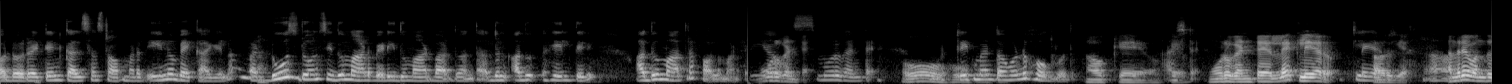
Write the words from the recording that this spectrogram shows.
ಅವ್ರು ರೆಟಿನ್ ಕೆಲಸ ಸ್ಟಾಪ್ ಮಾಡೋದು ಏನೂ ಬೇಕಾಗಿಲ್ಲ. ಬಟ್ ಡೂಸ್ ಡೋನ್ಸ್ ಇದು ಮಾಡಬೇಡಿ ಇದು ಮಾಡಬಾರ್ದು ಅಂತ ಅದನ್ನ ಅದು ಹೇಳ್ತೀವಿ. ಅದು ಮಾತ್ರ ಫಾಲೋ ಮಾಡ್ತೀವಿ ಮೂರು ಗಂಟೆ? ಮೂರು ಗಂಟೆ. ಓ ಟ್ರೀಟ್ಮೆಂಟ್ ತಗೊಂಡು ಹೋಗ್ಬೋದು. ಓಕೆ ಅಷ್ಟೇ. ಮೂರು ಗಂಟೆಯಲ್ಲೇ ಕ್ಲಿಯರ್ ಕ್ಲಿಯರ್ ಅವ್ರಿಗೆ. ಅಂದ್ರೆ ಒಂದು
